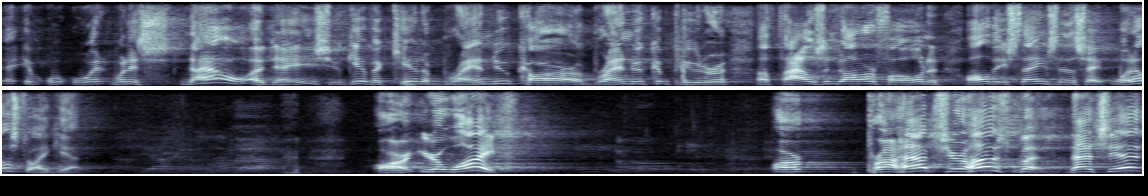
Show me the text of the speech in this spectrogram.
it, when, when it's nowadays, you give a kid a brand new car, a brand new computer, a thousand dollar phone, and all these things, and they say, What else do I get? or your wife, or perhaps your husband. That's it.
